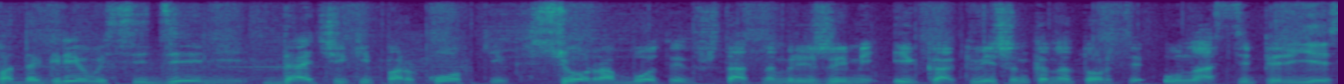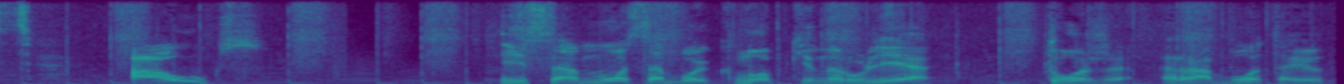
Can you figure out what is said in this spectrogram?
подогревы сидений, датчики парковки, все работает в штатном режиме. И как вишенка на торте, у нас теперь есть AUX. И само собой кнопки на руле тоже работают.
